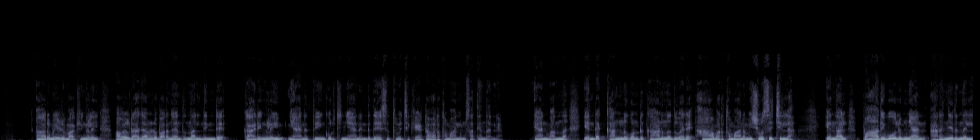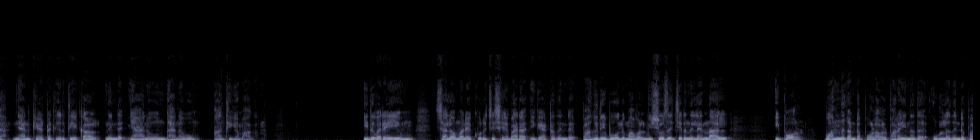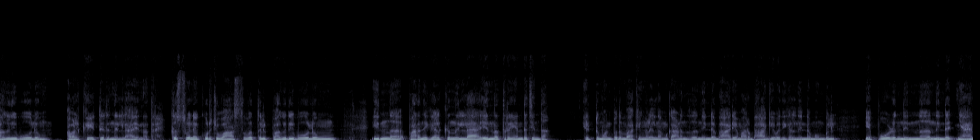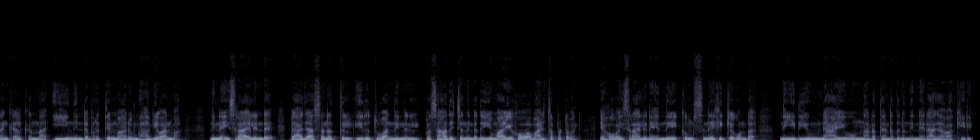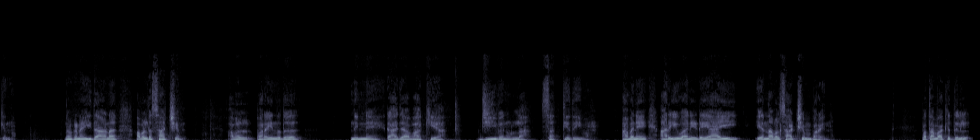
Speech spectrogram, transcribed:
ആറും ഏഴും വാക്യങ്ങളിൽ അവൾ രാജാവിനോട് പറഞ്ഞു എന്തെന്നാൽ നിന്റെ കാര്യങ്ങളെയും ജ്ഞാനത്തെയും കുറിച്ച് ഞാൻ എന്റെ ദേശത്ത് വെച്ച് കേട്ട വർത്തമാനം സത്യം തന്നെ. ഞാൻ വന്ന് എന്റെ കണ്ണുകൊണ്ട് കാണുന്നതുവരെ ആ വർത്തമാനം വിശ്വസിച്ചില്ല. എന്നാൽ പാതി പോലും ഞാൻ അറിഞ്ഞിരുന്നില്ല. ഞാൻ കേട്ട കീർത്തിയേക്കാൾ നിന്റെ ജ്ഞാനവും ധനവും അധികമാകുന്നു. ഇതുവരെയും ശലോമോനെക്കുറിച്ച് ശേബാരാജ്ഞി കേട്ടതിന്റെ പകുതി പോലും അവൾ വിശ്വസിച്ചിരുന്നില്ല. എന്നാൽ ഇപ്പോൾ വന്നു കണ്ടപ്പോൾ അവൾ പറയുന്നത് ഉള്ളതിന്റെ പകുതി പോലും അവൾ കേട്ടിരുന്നില്ല എന്നത്രേ. ക്രിസ്തുവിനെക്കുറിച്ച് വാസ്തവത്തിൽ പകുതി പോലും ഇന്ന് പറഞ്ഞു കേൾക്കുന്നില്ല എന്നത്രേ എന്റെ ചിന്ത. എട്ടും ഒൻപതും വാക്യങ്ങളിൽ നാം കാണുന്നത് നിന്റെ ഭാര്യമാർ ഭാഗ്യവതികൾ നിന്റെ മുമ്പിൽ എപ്പോഴും നിന്ന് നിന്റെ ജ്ഞാനം കേൾക്കുന്ന ഈ നിന്റെ ഭൃത്യന്മാരും ഭാഗ്യവാന്മാർ. നിന്നെ ഇസ്രായേലിന്റെ രാജാസനത്തിൽ ഇരുത്തുവാൻ നിന്നിൽ പ്രസാദിച്ച നിന്റെ ദൈവമായ യഹോവ വാഴ്ത്തപ്പെട്ടവൻ. യഹോവ ഇസ്രായേലിനെ എന്നേക്കും സ്നേഹിക്കൊണ്ട് നീതിയും ന്യായവും നടത്തേണ്ടതിന് നിന്നെ രാജാവാക്കിയിരിക്കുന്നു. നോക്കണേ ഇതാണ് അവളുടെ സാക്ഷ്യം. അവൾ പറയുന്നത് നിന്നെ രാജാവാക്കിയ ജീവനുള്ള സത്യദൈവം. അവനെ അറിയുവാനിടയായി എന്നവൾ സാക്ഷ്യം പറയുന്നു. പത്താം വാക്യത്തിൽ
